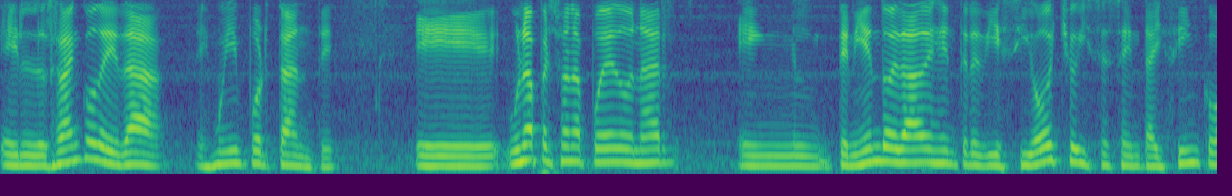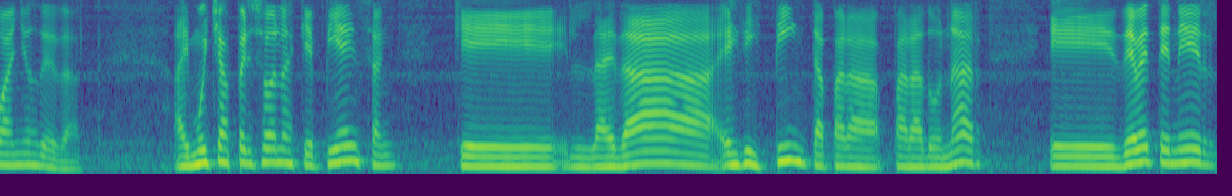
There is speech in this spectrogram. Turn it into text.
el rango de edad es muy importante. Eh, una persona puede donar teniendo edades entre 18 y 65 años de edad. Hay muchas personas que piensan que la edad es distinta para, donar. Eh, debe tener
